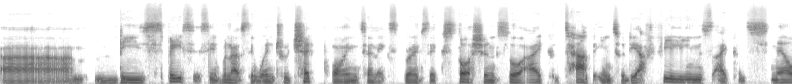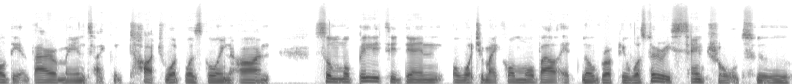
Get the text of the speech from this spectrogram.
um, these spaces, even as they went through checkpoints and experienced extortion. So I could tap into their feelings, I could smell the environment, I could touch what was going on. So mobility then, or what you might call mobile ethnography, was very central to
